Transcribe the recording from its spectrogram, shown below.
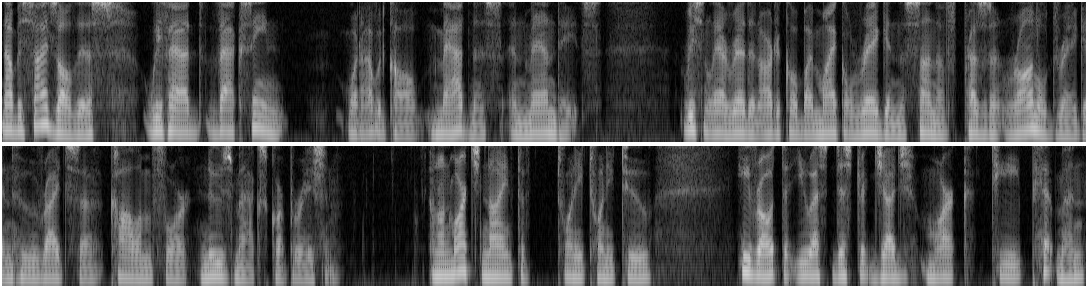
Now, besides all this, we've had vaccine, what I would call madness and mandates. Recently, I read an article by Michael Reagan, the son of President Ronald Reagan, who writes a column for Newsmax Corporation. And on March 9th of 2022, he wrote that U.S. District Judge Mark T. Pittman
